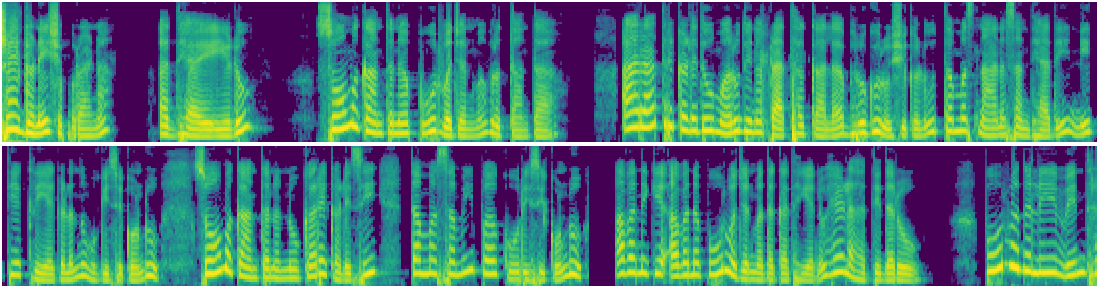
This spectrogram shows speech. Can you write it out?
ಶ್ರೀ ಗಣೇಶ ಪುರಾಣ, ಅಧ್ಯಾಯ ಏಳು, ಸೋಮಕಾಂತನ ಪೂರ್ವಜನ್ಮ ವೃತ್ತಾಂತ. ಆ ರಾತ್ರಿ ಕಳೆದು ಮರುದಿನ ಪ್ರಾತಃಕಾಲ ಭೃಗು ಋಷಿಗಳು ತಮ್ಮ ಸ್ನಾನ ಸಂಧ್ಯಾದಿ ನಿತ್ಯ ಕ್ರಿಯೆಗಳನ್ನು ಮುಗಿಸಿಕೊಂಡು ಸೋಮಕಾಂತನನ್ನು ಕರೆ ಕಳಿಸಿ ತಮ್ಮ ಸಮೀಪ ಕೂರಿಸಿಕೊಂಡು ಅವನಿಗೆ ಅವನ ಪೂರ್ವಜನ್ಮದ ಕಥೆಯನ್ನು ಹೇಳಹತ್ತಿದರು. ಪೂರ್ವದಲ್ಲಿ ವಿಂಧ್ರ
